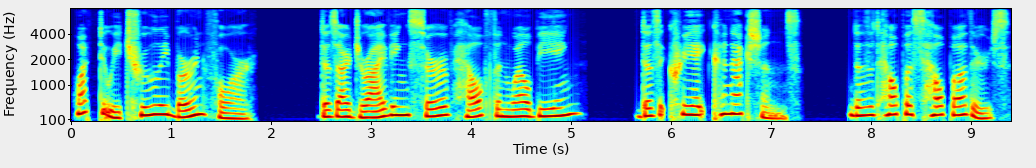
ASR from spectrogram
what do we truly burn for? Does our driving serve health and well being? Does it create connections? Does it help us help others?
